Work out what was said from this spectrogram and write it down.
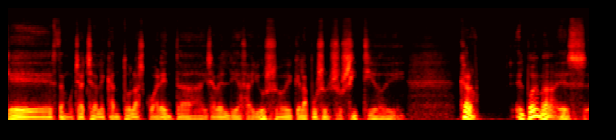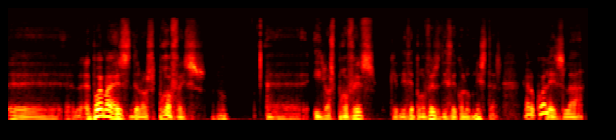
que esta muchacha le cantó las 40 a Isabel Díaz Ayuso y que la puso en su sitio. Y claro, el poema es eh, el poema es de los profes, ¿no? Eh, y los profes, quien dice profes dice columnistas. Claro, ¿cuál es la,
